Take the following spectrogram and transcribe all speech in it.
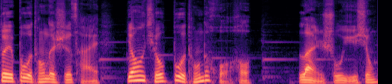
对不同的食材要求不同的火候，烂熟于胸。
